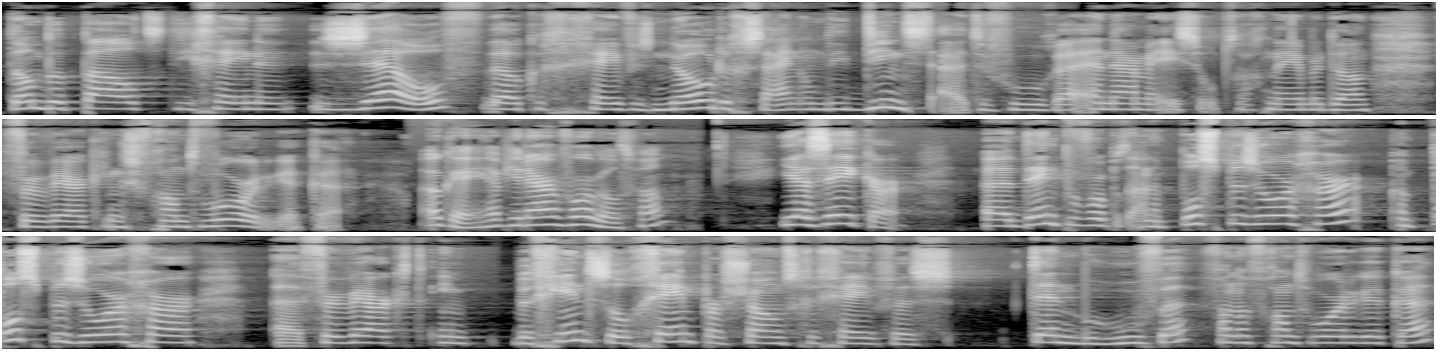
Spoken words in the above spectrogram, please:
dan bepaalt diegene zelf welke gegevens nodig zijn om die dienst uit te voeren. En daarmee is de opdrachtnemer dan verwerkingsverantwoordelijke. Oké, heb je daar een voorbeeld van? Jazeker. Uh, denk bijvoorbeeld aan een postbezorger. Een postbezorger uh, verwerkt in beginsel geen persoonsgegevens ten behoeve van een verantwoordelijke.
